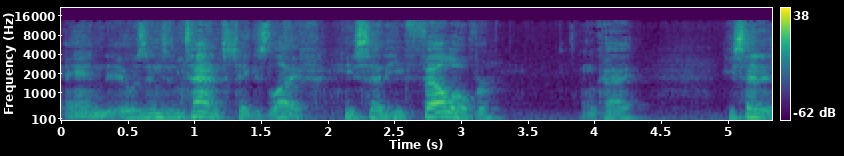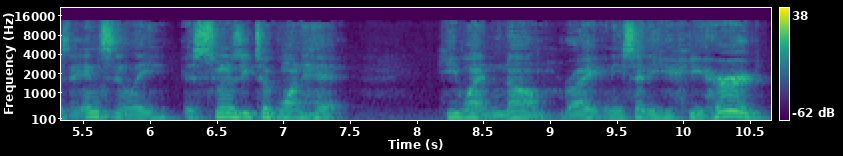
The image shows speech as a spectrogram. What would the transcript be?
and it was his intent to take his life. He said he fell over, okay? He said as instantly, as soon as he took one hit, he went numb, right? And he said he, he heard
